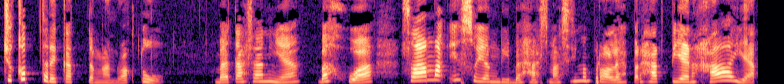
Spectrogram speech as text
cukup terikat dengan waktu. Batasannya bahwa selama isu yang dibahas masih memperoleh perhatian halayak,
